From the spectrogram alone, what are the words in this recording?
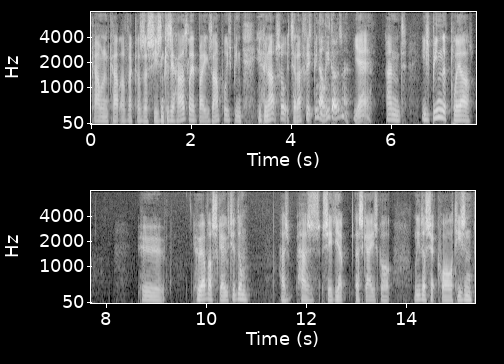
Cameron Carter Vickers this season because he has led by example. He's been he's been absolutely terrific. He's been a leader, isn't he? Yeah, and he's been the player who whoever scouted him has has said, "Yep, this guy's got leadership qualities." And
